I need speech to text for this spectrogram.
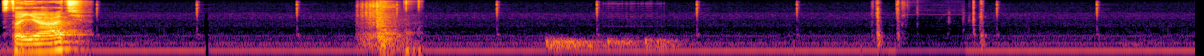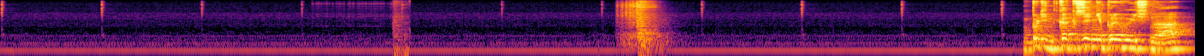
Стоять. Блин, как же непривычно, а?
